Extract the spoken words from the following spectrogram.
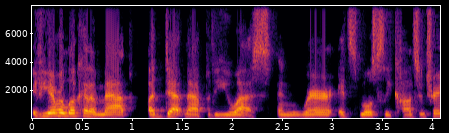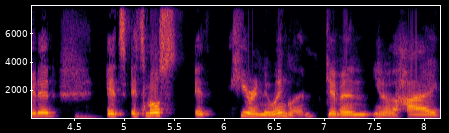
if you ever look at a map, a debt map of the U.S. and where it's mostly concentrated, it's it's most it, here in New England, given you know the high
